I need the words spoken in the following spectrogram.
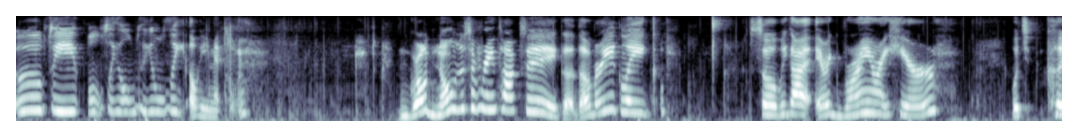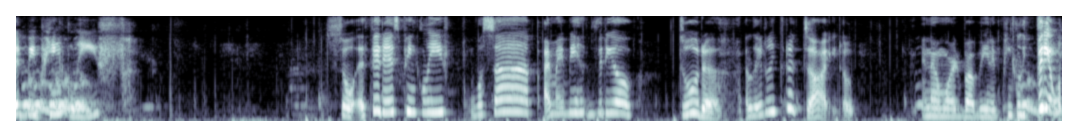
oopsie, oopsie, oopsie, oopsie. Okay, next one. Girl, no, this is rain toxic. The rig, like. So, we got Eric Bryan right here, which could be Pink Leaf. So if it is Pink Leaf, what's up? I in his video. Dude, I literally could have died. Oh. And I'm worried about being in Pink Leaf video.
